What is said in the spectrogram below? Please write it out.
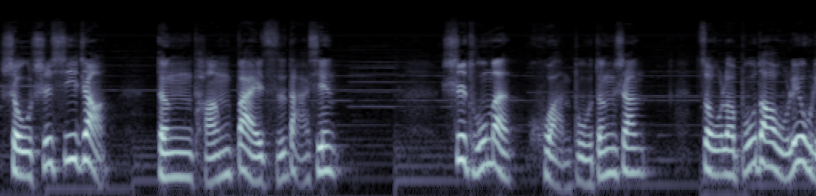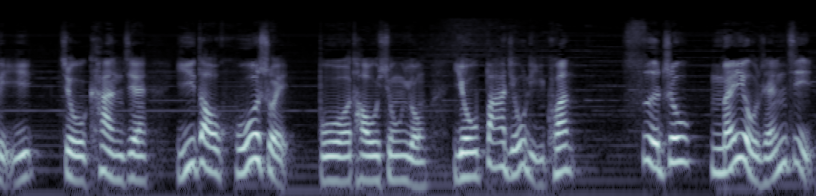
手持锡杖。登堂拜辞大仙，师徒们缓步登山，走了不到五六里，就看见一道活水，波涛汹涌，有八九里宽，四周没有人迹。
